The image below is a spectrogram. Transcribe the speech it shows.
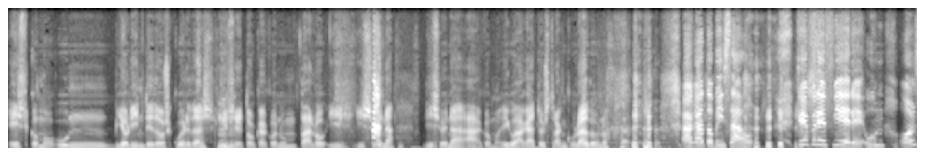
Es como un violín de dos cuerdas que se toca con un palo y, y suena y suena a, como digo, a gato estrangulado, ¿no? A gato pisado. ¿Qué prefiere? ¿Un old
